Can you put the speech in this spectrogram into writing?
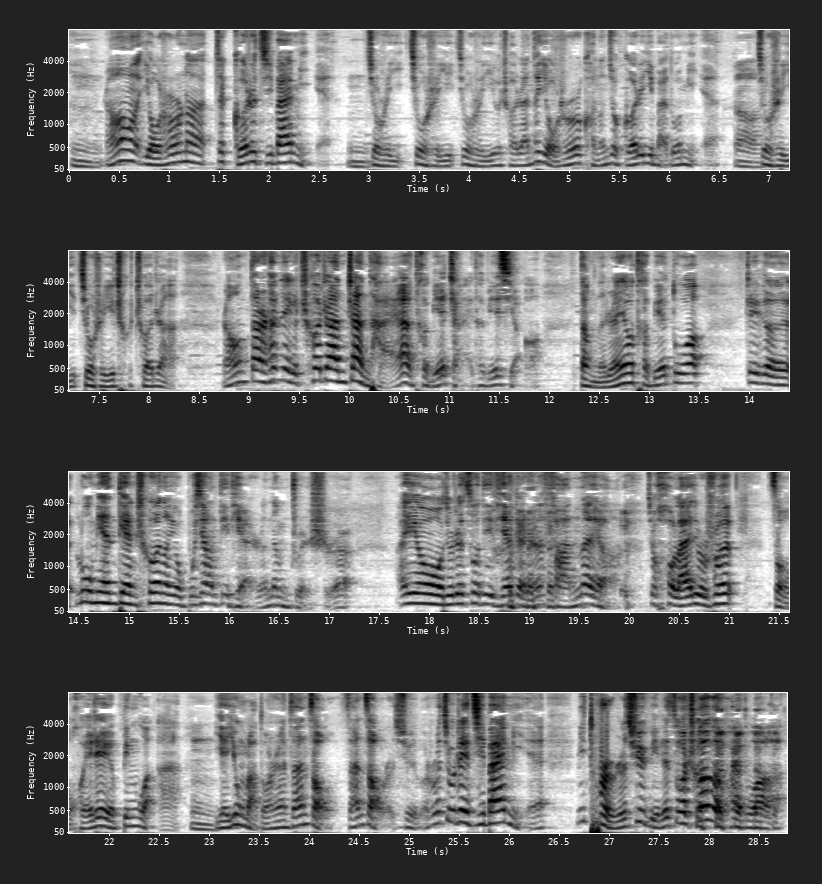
嗯然后有时候呢，这隔着几百米，嗯，就是一就是一就是一个车站，它有时候可能就隔着一百多米，啊就是一就是一车车站。然后，但是它这个车站站台啊特别窄，特别小，等的人又特别多。这个路面电车呢又不像地铁似的那么准时。哎呦，就这坐地铁给人烦的呀！就后来就是说走回这个宾馆嗯也用不了多长时间，咱走咱走着去吧。说就这几百米，你腿儿着去比这坐车可快多了。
